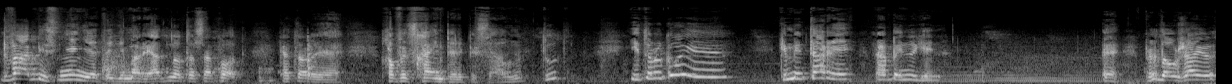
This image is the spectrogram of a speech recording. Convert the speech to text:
два объяснения этой геморы. Одно Тософот, которое Хофецхайм переписал тут, и другое комментарий Рабейну Гейна. э, продолжаю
